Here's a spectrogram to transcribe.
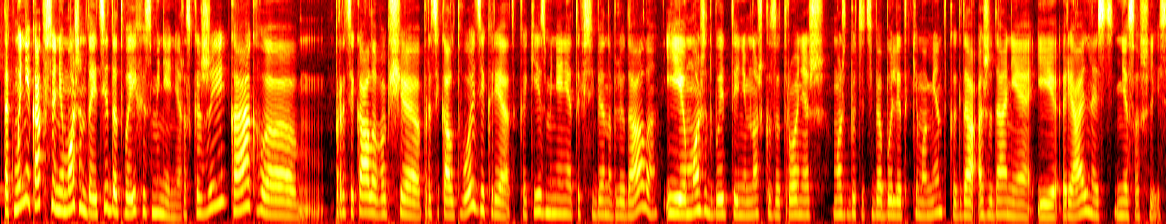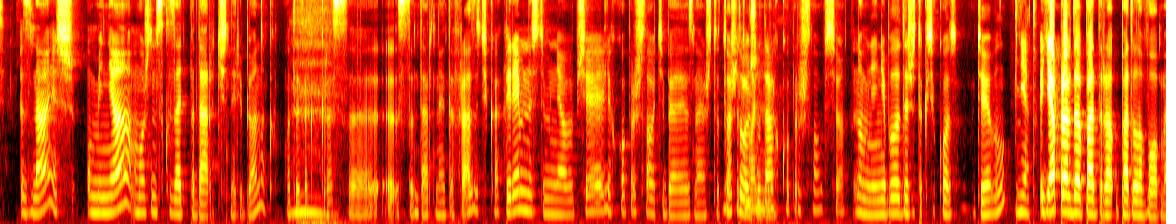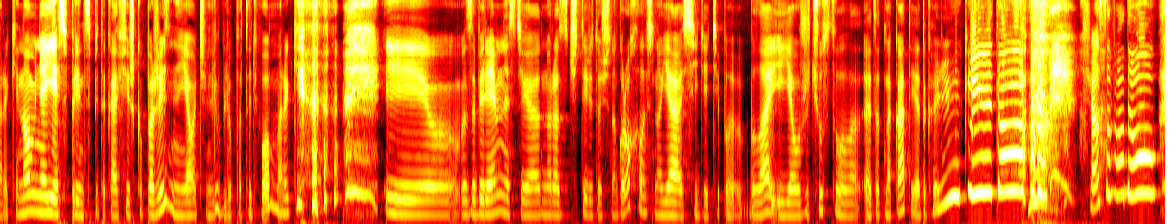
Так мы никак все не можем дойти до твоих изменений. Расскажи, как э, протекало вообще, протекал твой декрет, какие изменения ты в себе наблюдала, и, может быть, ты немножко затронешь, может быть, у тебя были такие моменты, когда ожидания и реальность не сошлись. Знаешь, у меня, можно сказать, подарочный ребенок. Вот это как раз э, э, стандартная эта фразочка. Беременность у меня вообще легко прошла. У тебя, я знаю, что тоже, тоже да. легко прошло все. Но у меня не было даже токсикоза. У тебя был? Нет. Я, правда, падала, падала в обмороки. Но у меня есть, в принципе, такая фишка по жизни. Я очень люблю падать в обмороки. И за беременностью я ну раз четыре точно грохалась, но я сидя, типа, была, и я уже чувствовала этот накат, и я такая, Никита, сейчас упаду.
